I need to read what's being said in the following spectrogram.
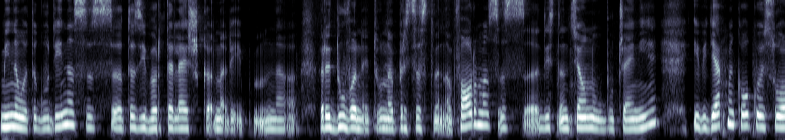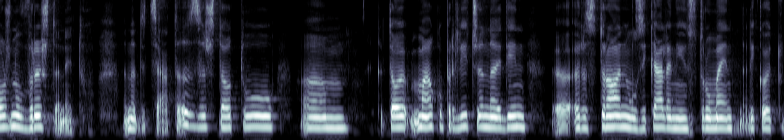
миналата година с тази въртележка нали, на редуването на присъствена форма с дистанционно обучение и видяхме колко е сложно връщането на децата, защото ам, той малко прилича на един разстроен музикален инструмент, нали, който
